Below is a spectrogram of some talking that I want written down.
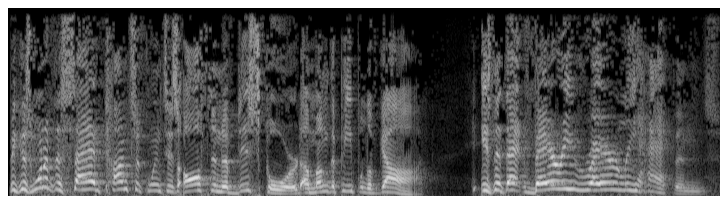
Because one of the sad consequences often of discord among the people of God is that that very rarely happens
